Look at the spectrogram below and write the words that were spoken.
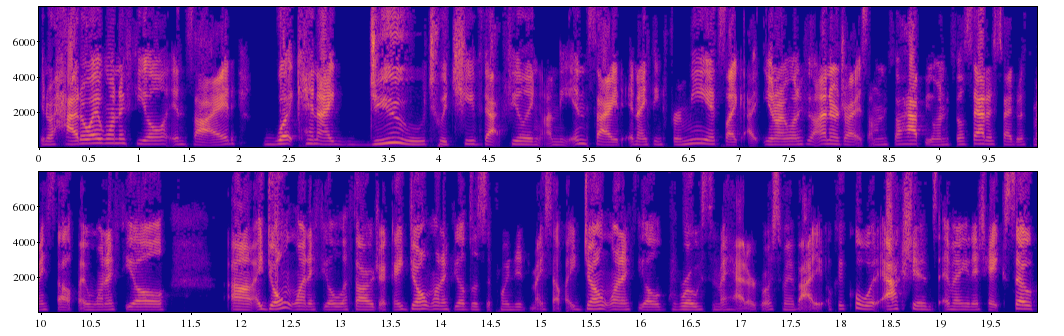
You know how do i want to feel inside? What can i do to achieve that feeling on the inside? And i think for me it's like you know i want to feel energized i want to feel happy i want to feel satisfied with myself i want to feel uh, I don't want to feel lethargic. I don't want to feel disappointed in myself. I don't want to feel gross in my head or gross in my body. Okay, cool. What actions am I going to take? So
